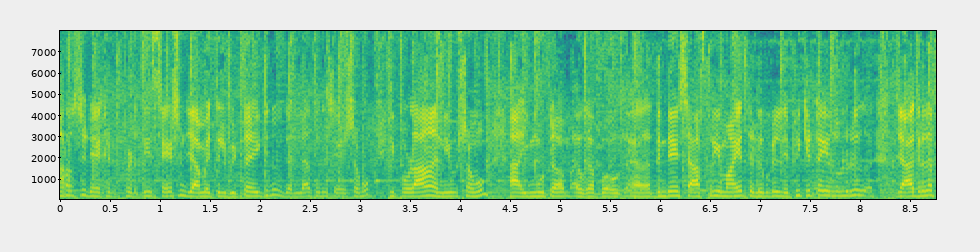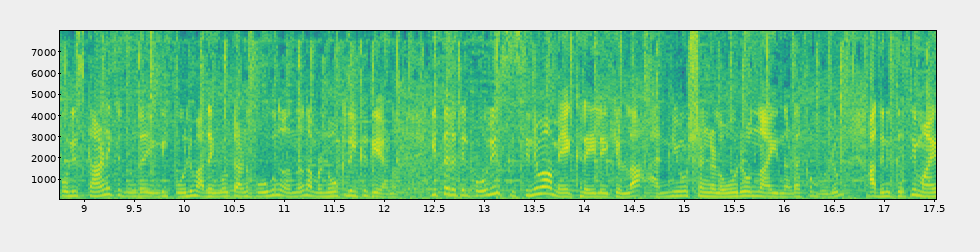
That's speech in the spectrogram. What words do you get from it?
അറസ്റ്റ് രേഖപ്പെടുത്തി സ്റ്റേഷൻ ജാമ്യത്തിൽ വിട്ടയക്കുന്നു. ഇതെല്ലാത്തിനു ശേഷവും ഇപ്പോൾ ആ അന്വേഷണവും ഇങ്ങോട്ട് അതിന്റെ ശാസ്ത്രീയമായ തെളിവുകൾ ലഭിക്കട്ടെ എന്നുള്ളൊരു ജാഗ്രത പോലീസ് കാണിക്കുന്നുണ്ട്. എങ്കിൽ പോലും അതെങ്ങോട്ടാണ് പോകുന്നതെന്ന് നമ്മൾ നോക്കി നിൽക്കുകയാണ്. ഇത്തരത്തിൽ പോലീസ് സിനിമാ മേഖലയിലേക്കുള്ള അന്വേഷണങ്ങൾ ഓരോന്നായി നടക്കുമ്പോഴും അതിന് കൃത്യമായ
